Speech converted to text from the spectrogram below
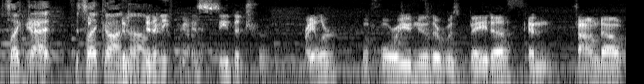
it's like Yeah. that. It's like on. Did, Um, did any of you guys see the tra- trailer before you knew there was beta and found out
